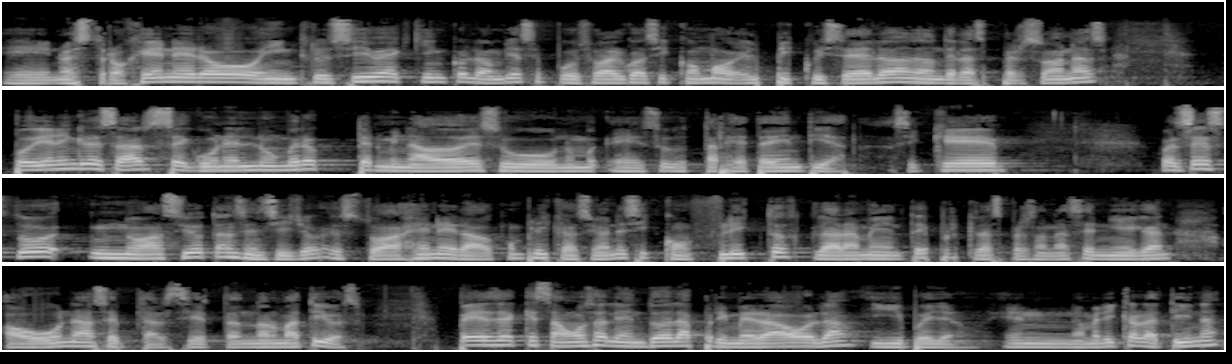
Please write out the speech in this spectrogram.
eh, nuestro género, inclusive aquí en Colombia se puso algo así como el pico y celo, donde las personas podían ingresar según el número terminado de su, eh, su tarjeta de identidad. Así que pues esto no ha sido tan sencillo, esto ha generado complicaciones y conflictos claramente porque las personas se niegan aún a aceptar ciertas normativas. Pese a que estamos saliendo de la primera ola y pues ya en América Latina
